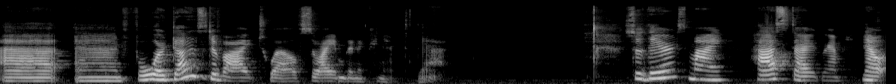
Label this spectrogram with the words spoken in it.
Uh, and 4 does divide 12, so I am going to connect that. So there's my Hasse diagram. Now,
